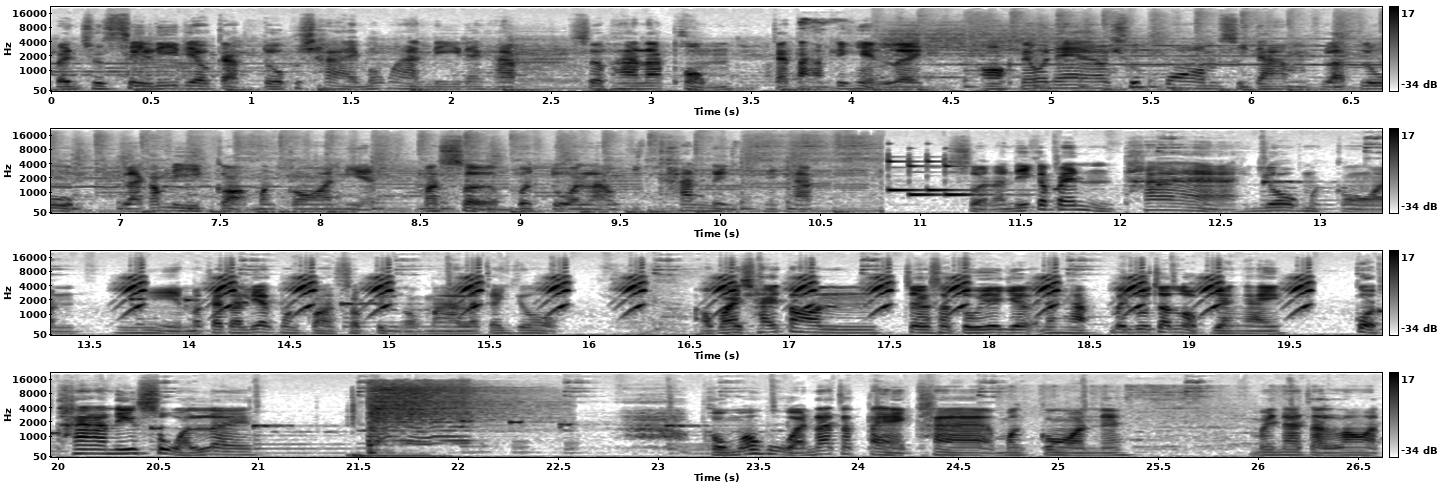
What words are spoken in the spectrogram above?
เป็นชุดซีรีส์เดียวกับตัวผู้ชายเมื่อวานนี้นะครับ เสื้อผ้าหน้าผมก็ตามที่เห็นเลย ออกแนวแนวชุดวอร์มสีดำรัดรูป แล้วก็มีเกาะมังกรเนี่ย มาเสริมบนตัวเราอีกขั้นหนึ่งนะครับส่วนอันนี้ก็เป็นท่าโยกมังกรนี่มันก็จะเรียกมังกรสปริงออกมาแล้วก็โยก เอาไว้ใช้ตอนเจอศัตรูเยอะๆนะครับ ไม่รู้จะหลบยังไง กดท่านี้สวนเลย ผมว่าหัวน่าจะแตกคามังกรนะ ไม่น่าจะรอด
